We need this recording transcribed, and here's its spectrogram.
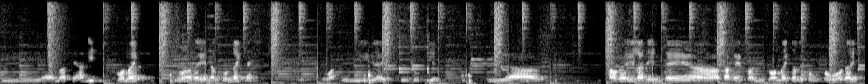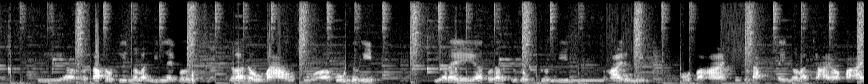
thì à, nó sẽ disconnect nhưng mà ở đây là connect này. Các bạn lưu ý cái đấy từ đầu tiên. Thì uh, sau đấy là đến cái uh, các cái phần connect các cái thông số ở đây. Thì uh, ở tab đầu tiên nó là in level tức là đầu vào của bốn đường in. Thì ở đây uh, tôi đang sử dụng đường in hai đường in một và hai thì tôi đặt tên nó là trái và phải.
